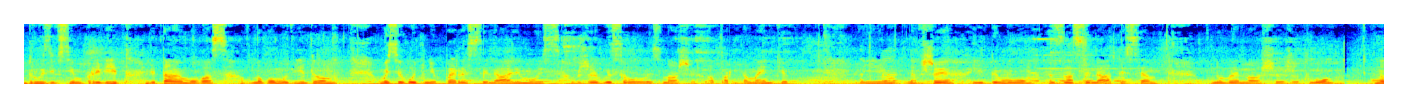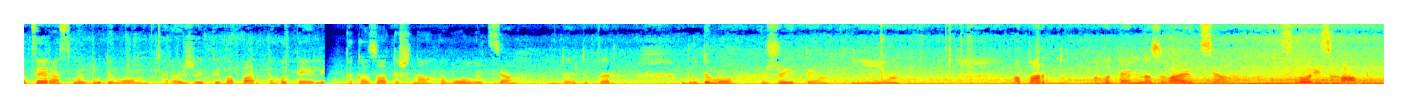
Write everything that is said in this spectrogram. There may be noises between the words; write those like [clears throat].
Друзі, всім привіт! Вітаємо вас в новому відео. Ми сьогодні переселяємось, вже виселились з наших апартаментів і вже йдемо заселятися в нове наше житло. На цей раз ми будемо е, жити в апарт-готелі. Така затишна вулиця, де тепер будемо жити. І апарт-готель називається Stories Hub.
